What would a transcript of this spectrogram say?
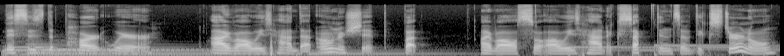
This is the part where I've always had that ownership but I've also always had acceptance of the external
